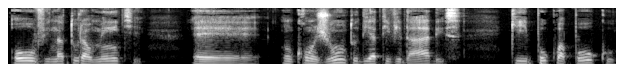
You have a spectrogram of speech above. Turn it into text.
houve naturalmente é, um conjunto de atividades que pouco a pouco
